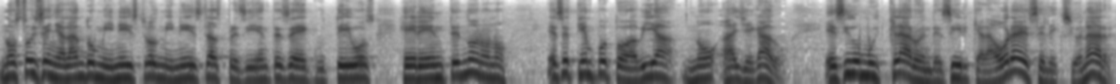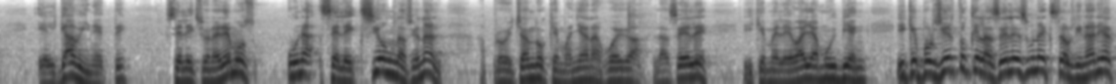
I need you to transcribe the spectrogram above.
No estoy señalando ministros, ministras, presidentes ejecutivos, gerentes, no, no, no. Ese tiempo todavía no ha llegado. He sido muy claro en decir que a la hora de seleccionar el gabinete, seleccionaremos una selección nacional aprovechando que mañana juega la Cele y que me le vaya muy bien. Y que por cierto que la Cele es una extraordinaria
